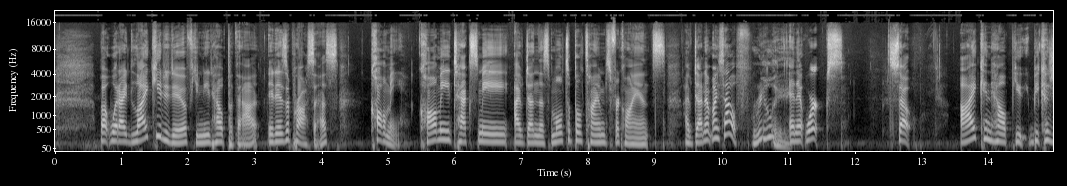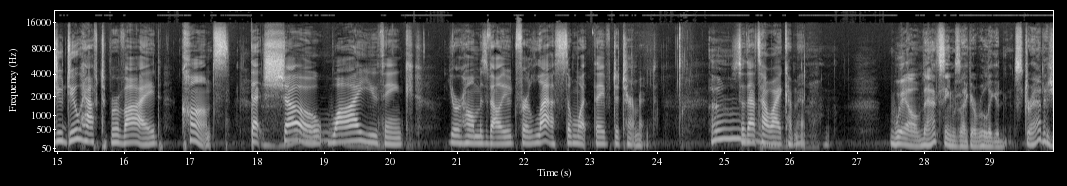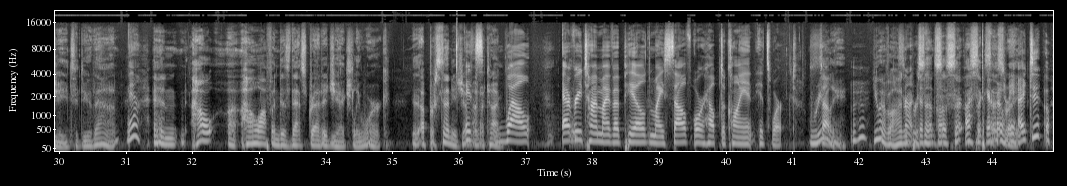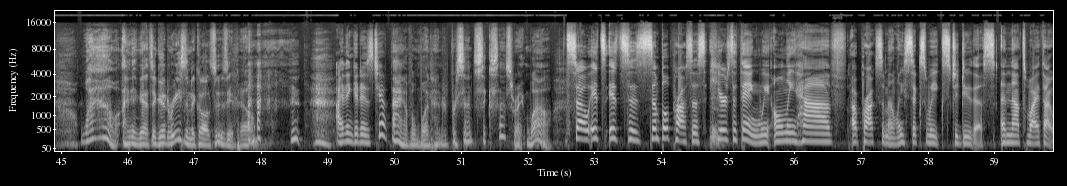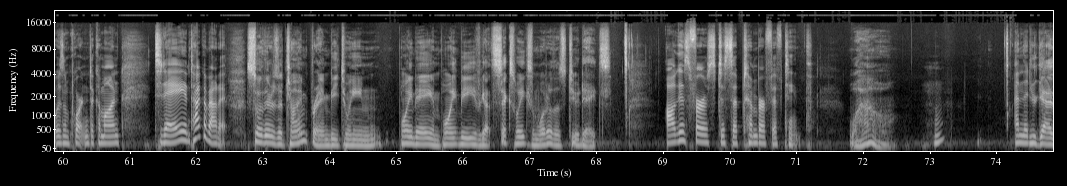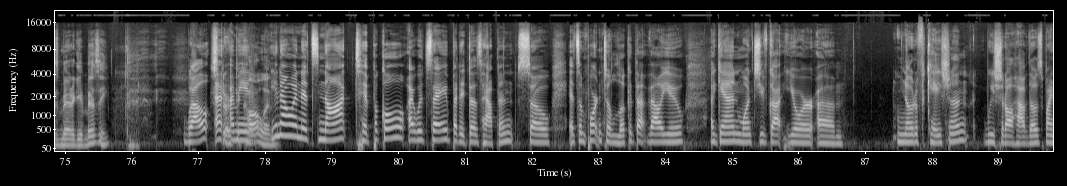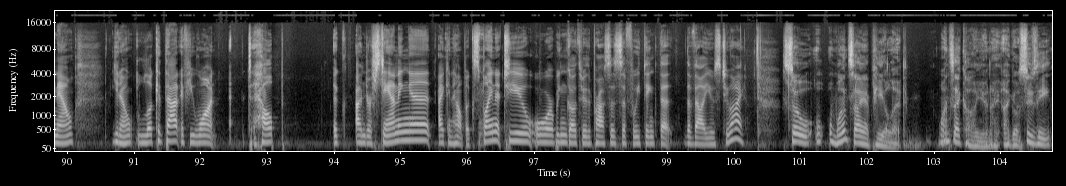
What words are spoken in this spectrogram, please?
But what I'd like you to do, if you need help with that, it is a process. Call me. Call me, text me. I've done this multiple times for clients. I've done it myself Really? and it works. So I can help you because you do have to provide comps that show why you think your home is valued for less than what they've determined. So that's how I come in. Well, that seems like a really good strategy to do that. Yeah. And how uh, how often does that strategy actually work? A percentage amount It's of time. well, every time I've appealed myself or helped a client, it's worked. So, Really? You have a 100% success, success rate. I do. Wow, I think that's a good reason to call Suzy Appel. I think it is too. I have a one hundred percent success rate. Wow. So it's it's a simple process. Here's the thing: we only have approximately six weeks to do this, and that's why I thought it was important to come on today and talk about it. So there's a time frame between point A and point B. You've got six weeks, and what are those two dates? August first to September fifteenth, Wow. Mm-hmm. and the You guys better get busy. Well, I- Start I mean, calling. you know, and it's not typical, I would say, but it does happen. So it's important to look at that value again once you've got your um, notification. We should all have those by now. You know, look at that if you want to help understanding it. I can help explain it to you, or we can go through the process if we think that the value is too high. So once I appeal it, once I call you and I, I go, Suzy,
